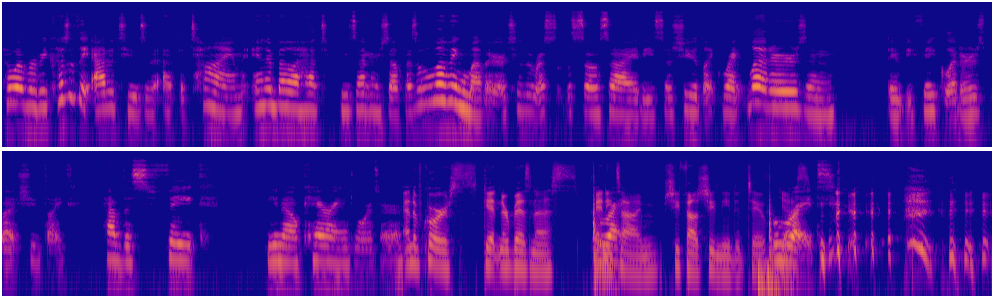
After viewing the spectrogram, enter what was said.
However, because of the attitudes at the time, Annabella had to present herself as a loving mother to the rest of the society. So she would like write letters, and they would be fake letters, but she'd like have this fake, you know, caring towards her. And of course, getting her business Right. anytime she felt she needed to. Yes. Right.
